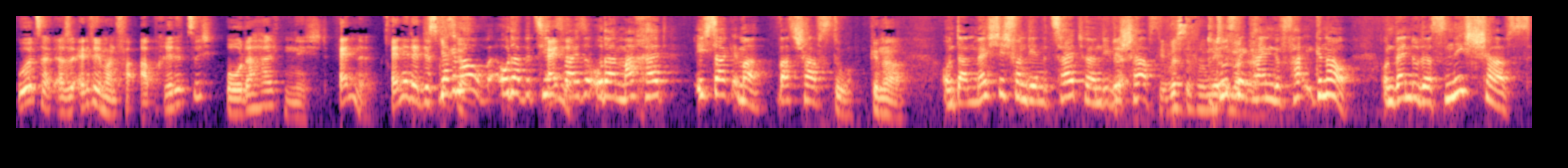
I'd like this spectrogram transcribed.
Uhrzeit, also entweder man verabredet sich oder halt nicht. Ende. Ende der Ja, Diskussion. genau. Oder beziehungsweise, oder mach halt, ich sag immer, was schaffst du? Genau. Und dann möchte ich von dir eine Zeit hören, die du Ja, schaffst. die wirst du von du mir tust immer mir keinen Gefallen. Genau. Und wenn du das nicht schaffst,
